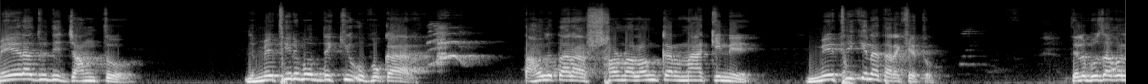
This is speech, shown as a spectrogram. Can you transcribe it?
মেয়েরা যদি জানতো যে মেথির মধ্যে কি উপকার, তাহলে তারা স্বর্ণালঙ্কার না কিনে মেথি কিনা তারা খেত। তাহলে বোঝা গেল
